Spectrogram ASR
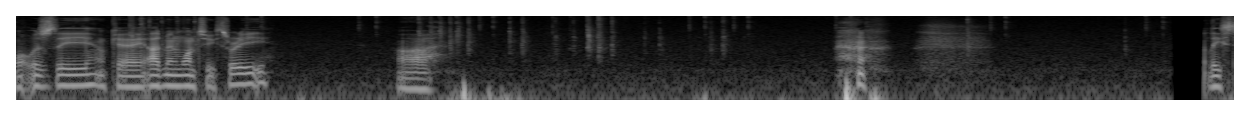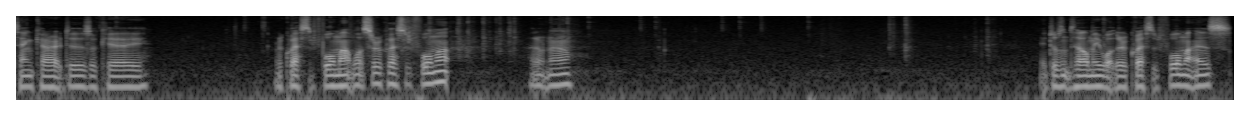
What was the, okay, admin 123. Ah. Least 10 characters, okay. Requested format, what's the requested format? I don't know. It doesn't tell me what the requested format is.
